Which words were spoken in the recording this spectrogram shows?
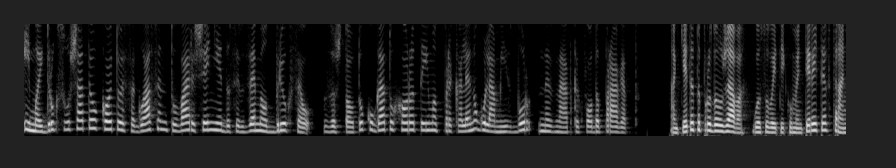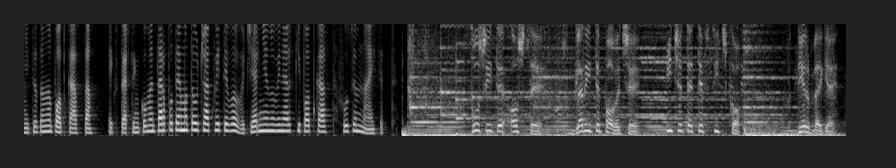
Има и друг слушател, който е съгласен това решение да се вземе от Брюксел, защото когато хората имат прекалено голям избор, не знаят какво да правят. Анкетата продължава. Гласувайте и коментирайте в страницата на подкаста. Експертен коментар по темата очаквайте във вечерния новинарски подкаст в 18. Слушайте още, гледайте повече и четете всичко в Дирбеге.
